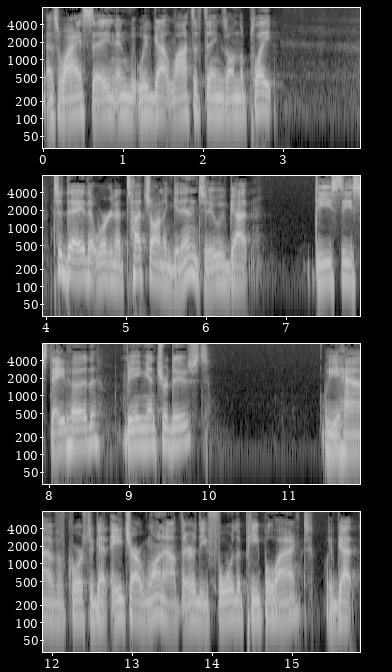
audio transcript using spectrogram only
That's why I say, and we've got lots of things on the plate today that we're going to touch on and get into. We've got DC statehood being introduced. We have, of course, we've got H.R. 1 out there, the For the People Act. We've got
